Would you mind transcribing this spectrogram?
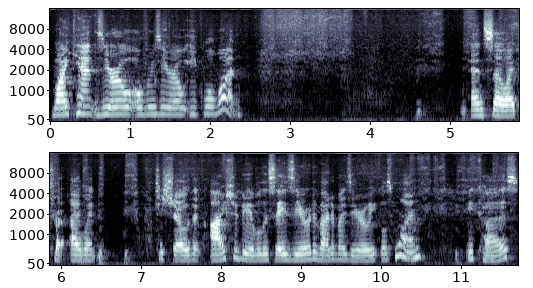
Why can't 0 over 0 equal 1? And so I, tr- I went to show that I should be able to say 0 divided by 0 equals 1 because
